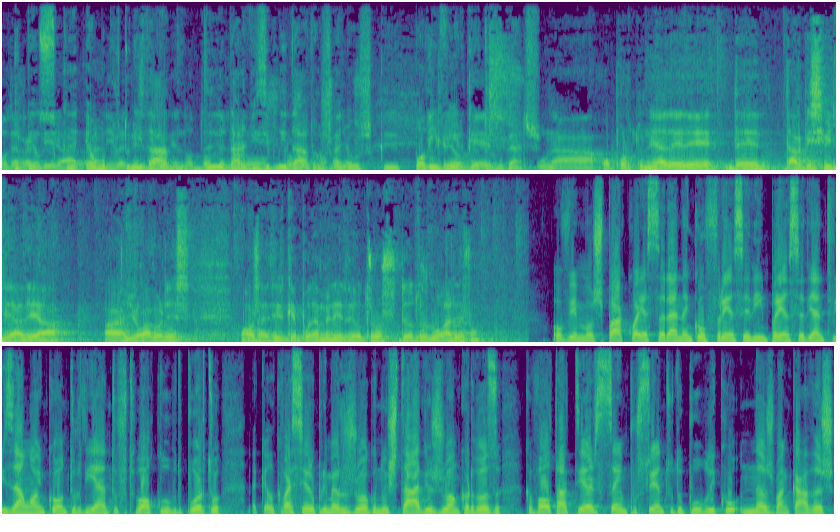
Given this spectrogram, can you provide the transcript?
E penso que é uma oportunidade de dar visibilidade aos jogadores que podem vir de outros lugares. Uma oportunidade de, de dar visibilidade a, a jogadores, vamos a dizer, que podem vir de outros, de outros lugares, não? Ouvimos Paco Ayassarana em conferência de imprensa de antevisão ao encontro diante do Futebol Clube de Porto, naquele que vai ser o primeiro jogo no estádio João Cardoso, que volta a ter 100% do público nas bancadas.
